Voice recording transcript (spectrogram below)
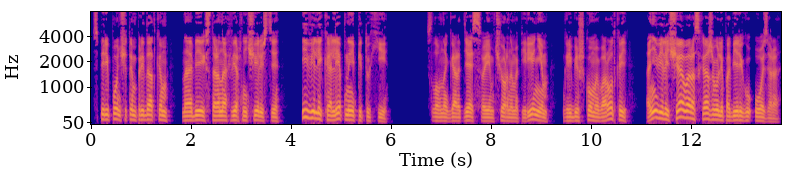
с перепончатым придатком на обеих сторонах верхней челюсти и великолепные петухи. Словно гордясь своим черным оперением, гребешком и бородкой, они величаво расхаживали по берегу озера.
